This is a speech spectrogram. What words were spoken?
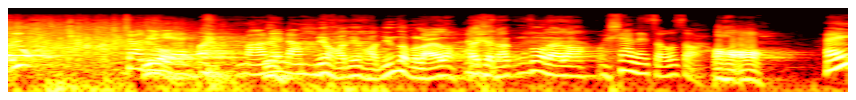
哎呦，赵经理，哎，忙着呢。您好，您好，您怎么来了？来检查工作来了？我下来走走。哦哦，哎，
